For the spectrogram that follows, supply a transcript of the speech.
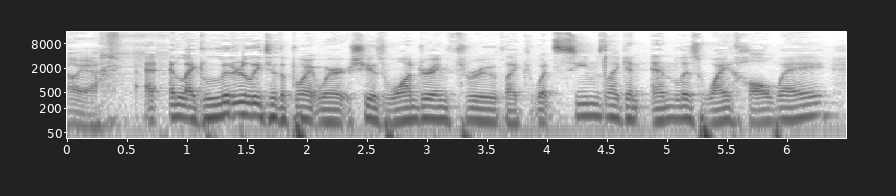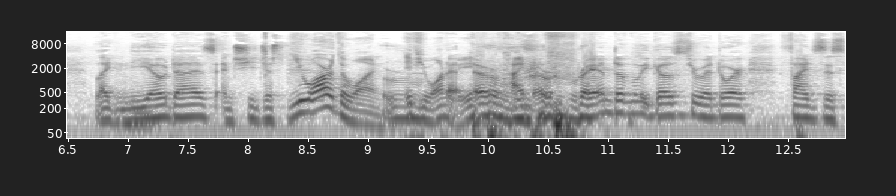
oh yeah. and, and like literally to the point where she is wandering through like what seems like an endless white hallway like neo does and she just Mm-hmm. You are the one, if you want to be, kind of. randomly goes through a door finds this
